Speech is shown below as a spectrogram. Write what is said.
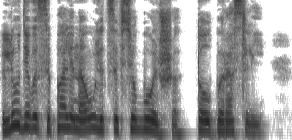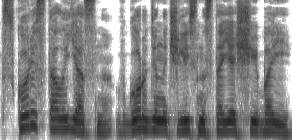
Люди высыпали на улице все больше, толпы росли. Вскоре стало ясно, в городе начались настоящие бои.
